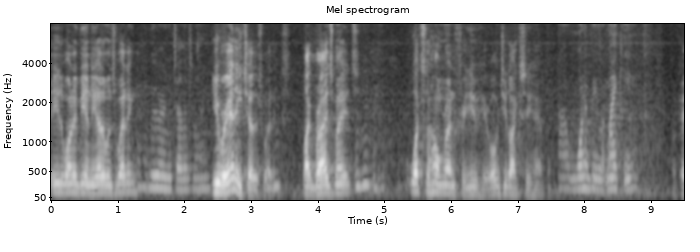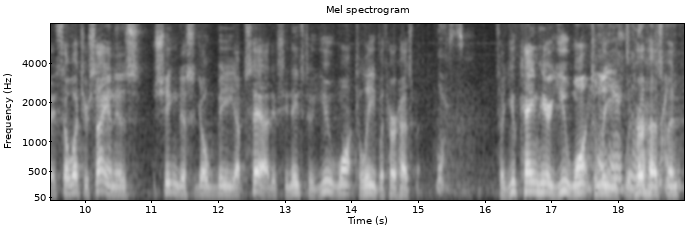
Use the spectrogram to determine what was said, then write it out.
either one of you in the other one's wedding? Mm-hmm. We were in each other's wedding. You were in each other's weddings, mm-hmm. like bridesmaids? Mm-hmm. What's the home run for you here? What would you like to see happen? I want to be with Mikey. Okay, so what you're saying is she can just go be upset if she needs to. You want to leave with her husband. Yes. So you came here, you want to leave with to her live with husband, Mikey.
